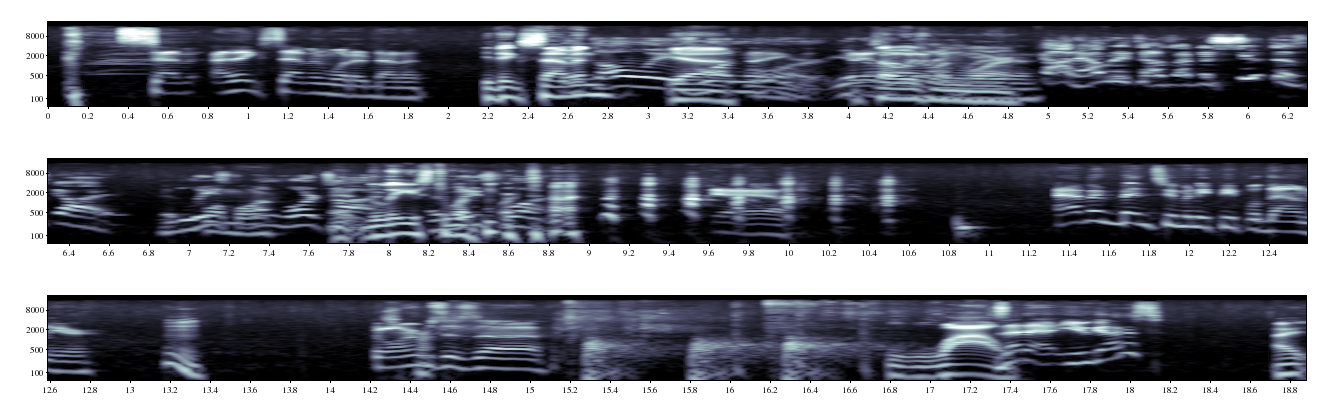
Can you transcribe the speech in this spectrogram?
Seven. I think seven would have done it. You think seven? It's always yeah. one more. You know? It's always one more. God, how many times I have to shoot this guy? At least more. one more, time. At least one more one. time. Yeah. Haven't been too many people down here. Hmm. Storms is uh. wow. Is that at you guys? I.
